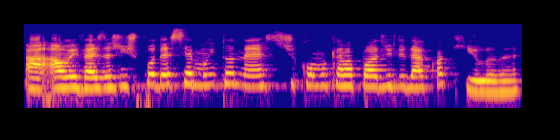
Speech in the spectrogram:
ao invés da gente poder ser muito honesto de como que ela pode lidar com aquilo, né?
